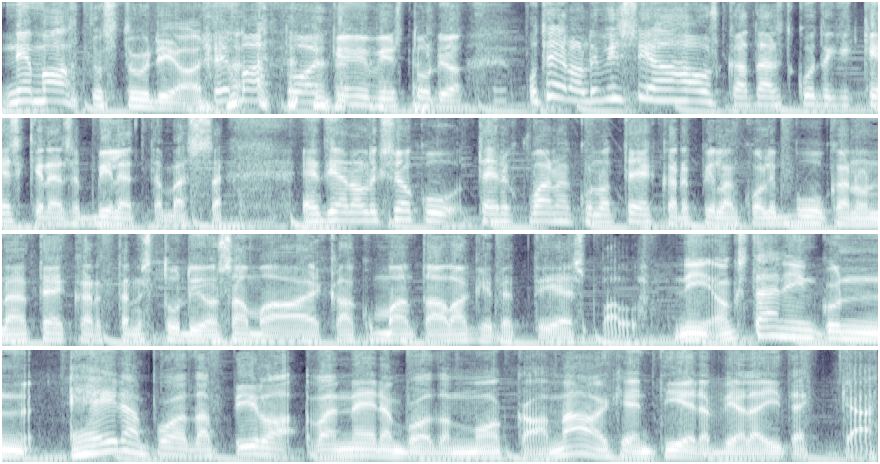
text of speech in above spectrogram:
Ne mahtu studioon. Ne mahtuu oikein hyvin studio. Mutta heillä oli vissi ihan hauskaa täällä kuitenkin keskenänsä bilettämässä. En tiedä, oliko joku tehnyt vanha kunnon teekkaripilan, kun oli buukannut nämä teekkarit tänne studioon samaan aikaan, kun Mantaa lakitettiin Espalla. Niin, onko tää niin kuin heidän puolta pila vai meidän puolta mokaa? Mä oikein tiedä vielä itekään.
